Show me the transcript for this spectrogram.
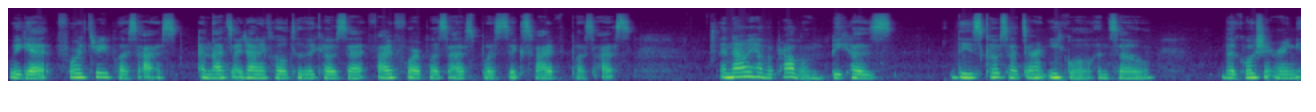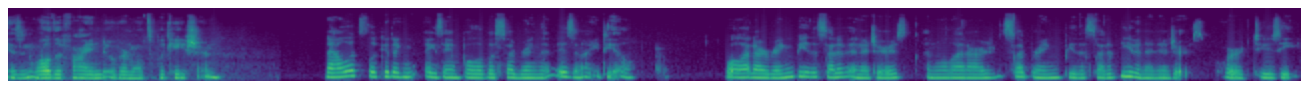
we get 4, 3 plus s, and that's identical to the coset 5, 4 plus s plus 6, 5 plus s. And now we have a problem because these cosets aren't equal, and so the quotient ring isn't well defined over multiplication. Now let's look at an example of a subring that isn't ideal. We'll let our ring be the set of integers, and we'll let our subring be the set of even integers, or 2z.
